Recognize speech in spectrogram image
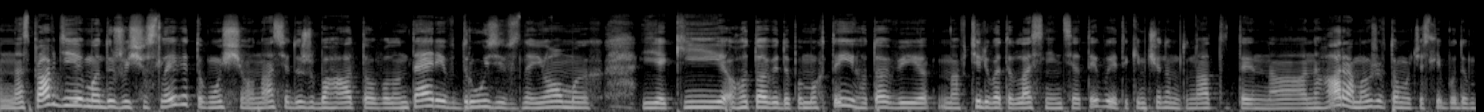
Насправді ми дуже щасливі, тому що у нас є дуже багато волонтерів, друзів, знайомих, які готові допомогти і готові втілювати власні ініціативи і таким чином донатити на ангар. А ми вже в тому числі будемо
